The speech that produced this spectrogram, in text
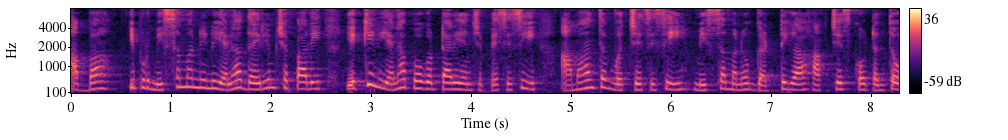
అబ్బా ఇప్పుడు మిస్సమ్మ నిన్ను ఎలా ధైర్యం చెప్పాలి? ఎక్కిని ఎలా పోగొట్టాలి అని చెప్పేసేసి అమాంతం వచ్చేసేసి మిస్సమ్మను గట్టిగా హాక్ చేసుకోవటంతో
